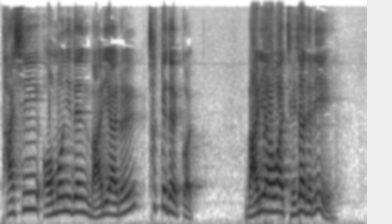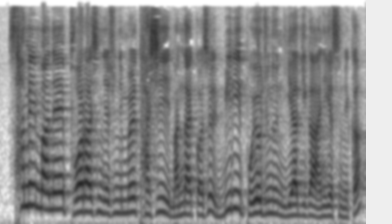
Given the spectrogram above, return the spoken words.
다시 어머니 된 마리아를 찾게 될 것. 마리아와 제자들이 3일 만에 부활하신 예수님을 다시 만날 것을 미리 보여주는 이야기가 아니겠습니까?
